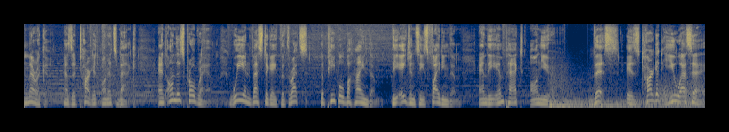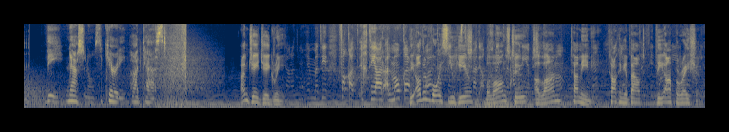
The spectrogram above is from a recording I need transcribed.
America has a target on its back. And on this program, we investigate the threats, the people behind them, the agencies fighting them, and the impact on you. This is Target USA, the National Security Podcast. I'm JJ Green. The other voice you hear belongs to Ahlam Tamimi, talking about the operation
